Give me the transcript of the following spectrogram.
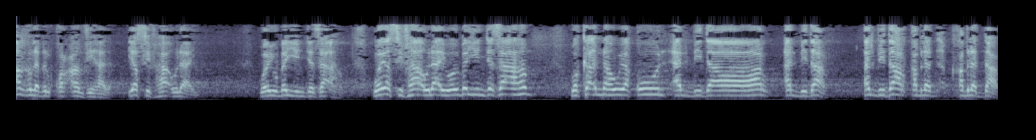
أغلب القرآن في هذا. يصف هؤلاء ويبين جزاءهم. ويصف هؤلاء ويبين جزاءهم وكأنه يقول البدار البدار البدار قبل قبل الدار.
